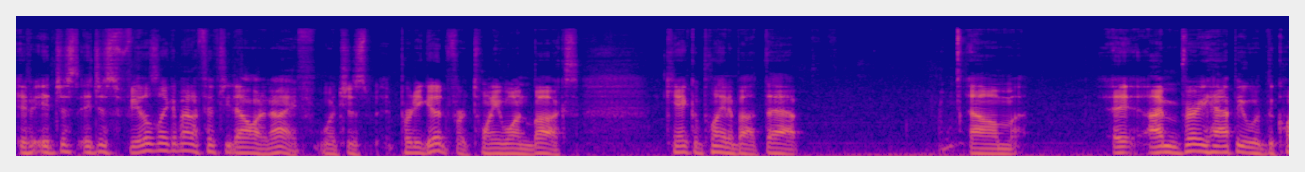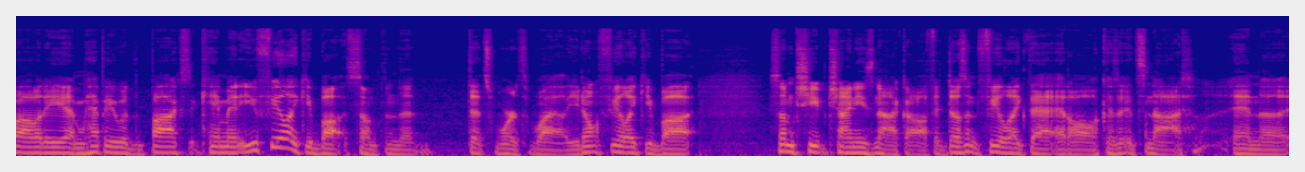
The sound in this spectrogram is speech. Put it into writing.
it, it just it just feels like about a $50 knife which is pretty good for 21 bucks can't complain about that um i'm very happy with the quality i'm happy with the box that came in you feel like you bought something that that's worthwhile you don't feel like you bought some cheap Chinese knockoff. It doesn't feel like that at all because it's not, and uh,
